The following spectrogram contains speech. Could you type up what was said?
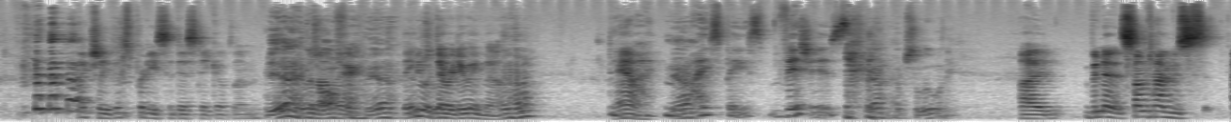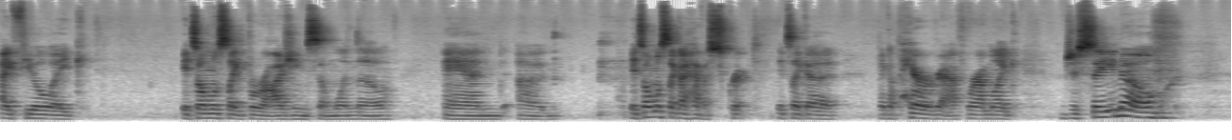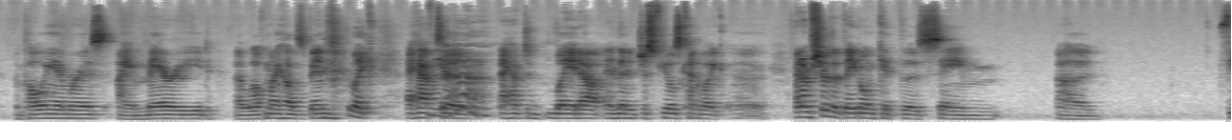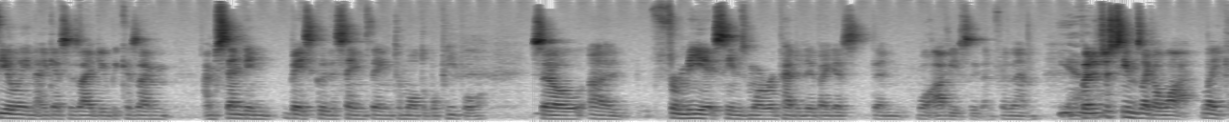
Actually, that's pretty sadistic of them. Yeah, it was awful. there. Yeah. They knew what they were doing, though. Uh huh. Damn. Yeah. MySpace, vicious. Yeah, absolutely. Uh, but no, sometimes I feel like it's almost like barraging someone though, and um, it's almost like I have a script. It's like a like a paragraph where I'm like, just so you know, I'm polyamorous. I am married. I love my husband. like I have to Yeah. I have to lay it out, and then it just feels kind of like, uh, and I'm sure that they don't get the same. Uh, feeling I guess as I do because I'm I'm sending basically the same thing to multiple people. So uh, for me, it seems more repetitive, I guess, than well, obviously, than for them. Yeah. But it just seems like a lot. Like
